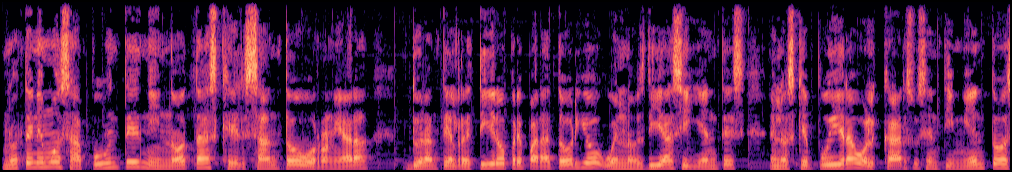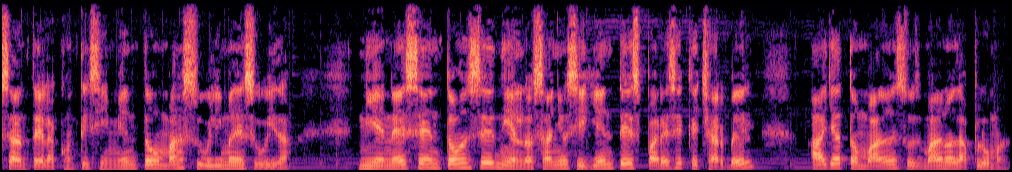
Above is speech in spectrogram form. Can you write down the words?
No tenemos apuntes ni notas que el santo borroneara durante el retiro preparatorio o en los días siguientes en los que pudiera volcar sus sentimientos ante el acontecimiento más sublime de su vida. Ni en ese entonces ni en los años siguientes parece que Charbel haya tomado en sus manos la pluma.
